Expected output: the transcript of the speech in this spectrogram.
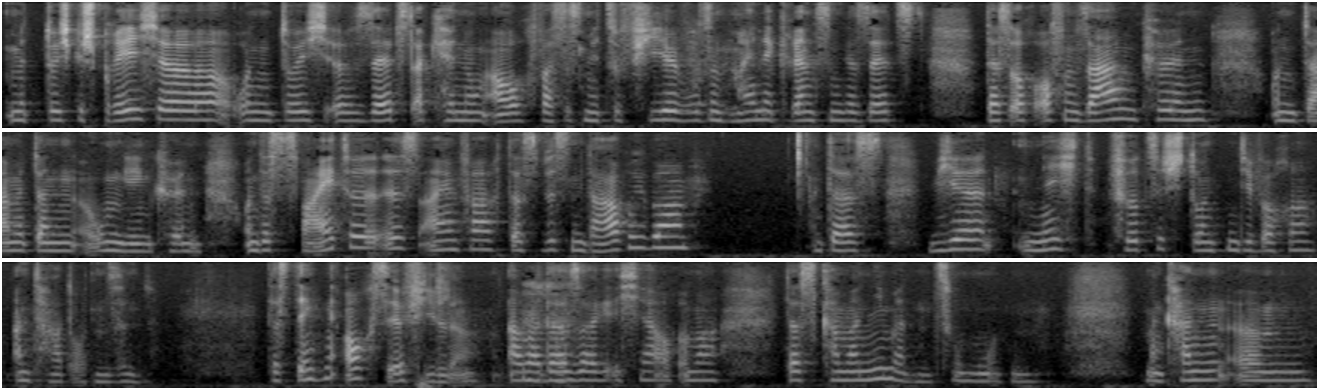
mit, durch Gespräche und durch äh, Selbsterkennung auch, was ist mir zu viel, wo sind meine Grenzen gesetzt, das auch offen sagen können und damit dann umgehen können. Und das Zweite ist einfach das Wissen darüber, dass wir nicht 40 Stunden die Woche an Tatorten sind. Das denken auch sehr viele. Aber mhm. da sage ich ja auch immer, das kann man niemandem zumuten. Man kann. Ähm,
